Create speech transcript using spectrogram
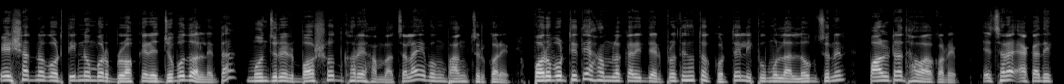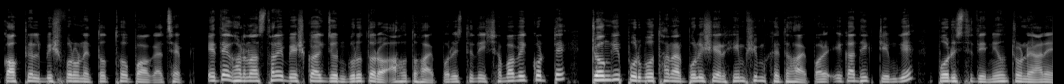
এরশাদনগর তিন নম্বর ব্লকের যুবদল নেতা মঞ্জুরের বসত ঘরে হামলা চালায় এবং ভাঙচুর করে। পরবর্তীতে হামলাকারীদের প্রতিহত করতে লিপুমুল্লার লোকজনের পাল্টা ধাওয়া করে। এছাড়া একাধিক ককটেল বিস্ফোরণের তথ্য পাওয়া গেছে। এতে ঘটনাস্থলে বেশ কয়েকজন গুরুতর আহত হয়। পরিস্থিতি স্বাভাবিক করতে টঙ্গী পূর্ব থানার পুলিশের হিমশিম খেতে হয়। পরে একাধিক টিম গিয়ে পরিস্থিতি নিয়ন্ত্রণে আনে।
